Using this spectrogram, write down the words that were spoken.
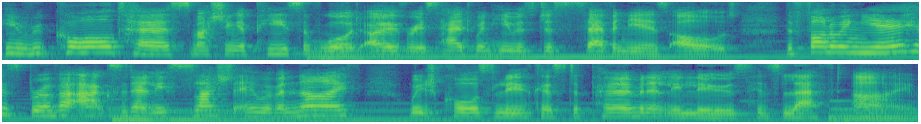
He recalled her smashing a piece of wood over his head when he was just seven years old. The following year, his brother accidentally slashed at him with a knife, which caused Lucas to permanently lose his left eye.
